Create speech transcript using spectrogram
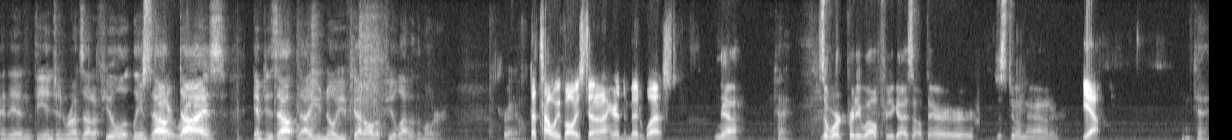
and then the engine runs out of fuel, it leans Just let it out, dies, empties out. Now you know you've got all the fuel out of the motor. Correct. That's how we've always done it out here in the Midwest. Yeah. Okay. Does it work pretty well for you guys out there, or just doing that, or Yeah. Okay.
